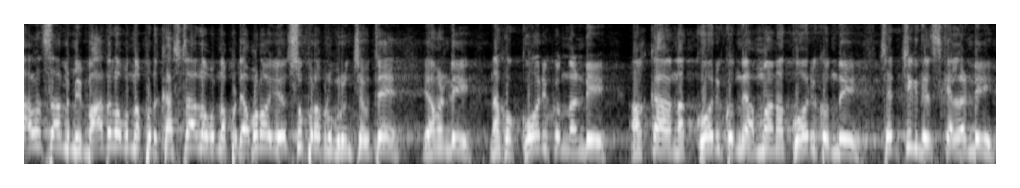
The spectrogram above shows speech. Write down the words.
చాలాసార్లు మీ బాధలో ఉన్నప్పుడు కష్టాల్లో ఉన్నప్పుడు ఎవరో యేసు ప్రభుని గురించి చెబితే ఏమండి నాకు ఒక కోరిక ఉందండి. అక్క నాకు కోరిక ఉంది అమ్మ నా కోరిక ఉంది. చర్చికి తీసుకెళ్ళండి.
